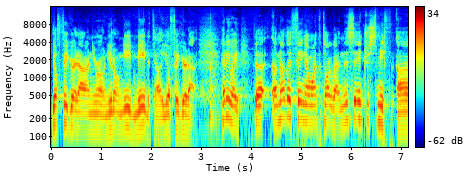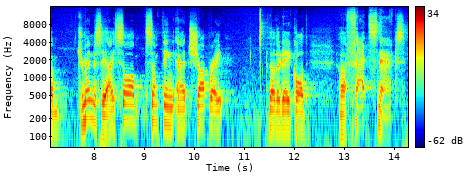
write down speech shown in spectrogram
you'll figure it out on your own. You don't need me to tell you, you'll figure it out. Anyway, the, another thing I want to talk about, and this interests me um, tremendously. I saw something at ShopRite the other day called uh, Fat Snax.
